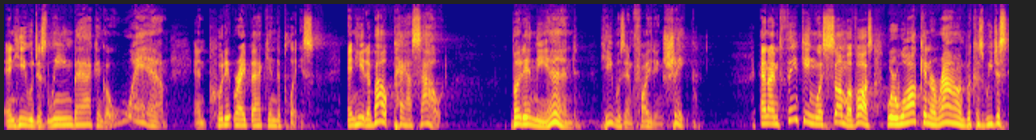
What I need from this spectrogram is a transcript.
And he would just lean back and go wham and put it right back into place. And he'd about pass out. But in the end, he was in fighting shape. And I'm thinking with some of us, we're walking around because we just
